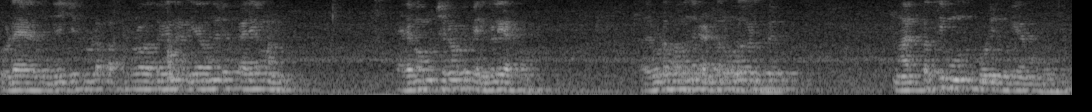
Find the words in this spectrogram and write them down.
ഇവിടെ ഉന്നയിച്ചിട്ടുള്ള പത്രപ്രവർത്തകന് അറിയാവുന്ന ഒരു കാര്യമാണ്. എരമംശനോട് പെരുങ്കളിയാട്ടം അതിലൂടെ പോകുന്ന രണ്ട് റോഡുകൾക്ക് നാൽപ്പത്തി മൂന്ന് കോടി രൂപയാണ് അനുഭവിച്ചത്.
